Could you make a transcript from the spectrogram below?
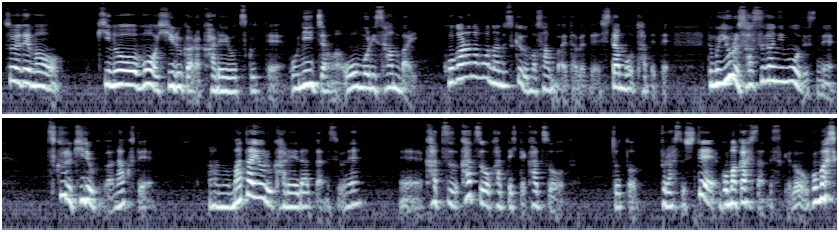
それでもう、昨日も昼からカレーを作って、お兄ちゃんは大盛り3杯。小柄な方なんですけど、まあ3杯食べて、下も食べて。でも夜さすがにもうですね、作る気力がなくて、あの、また夜カレーだったんですよね。えーカツ、カツを買ってきて、カツをちょっとプラスしてごまかしたんですけど、ごまし、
